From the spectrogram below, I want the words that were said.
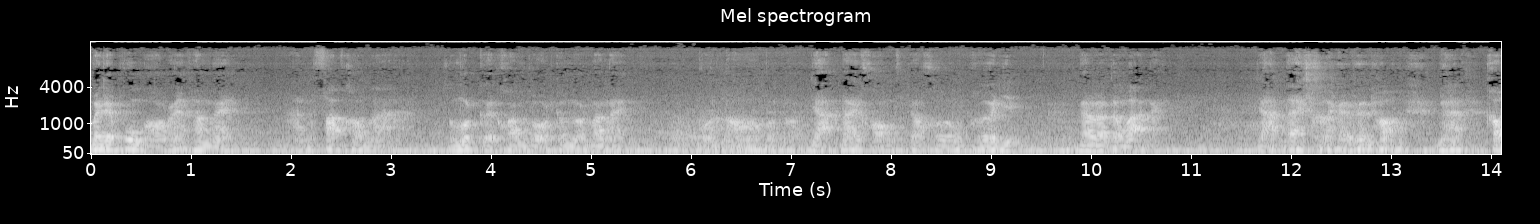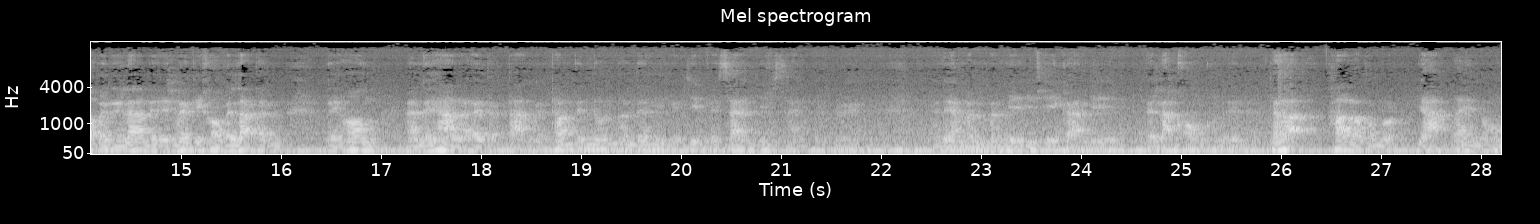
ไม่ได้พุ่งออกนะทำไง หันฟับเข้ามา สมมติเกิดความโกรธกำหนดว่าไงโกรธน้องโกรธน้องอยากได้ของเจ้าของเผลอหยิบแล้วเราจังหวะไหนอยากได้อะไรเพื่อนน้องนะเข้าไปในร้านในเห็นไหมที่เขาไปลักกันในห้อง ในห้างอะไรต่างๆเนี่ยทำเป็นนู้นนั่นเดี๋ยวนี้ก็จิบไปใส่ยิบใส่อันเนี้ยมันมันมีวิธีการดีเป็นลักของคนอื่น แต่ละถ้าเรากำหนดอยากได้น้อง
